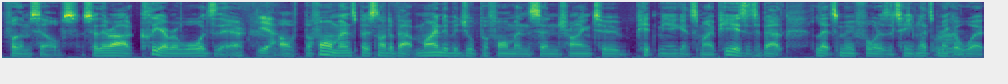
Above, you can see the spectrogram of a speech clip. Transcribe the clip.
for themselves. So there are clear rewards there Yeah. of performance, but it's not about my individual performance and trying to pit me against my peers. It's about let's move forward as a team, let's make it work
